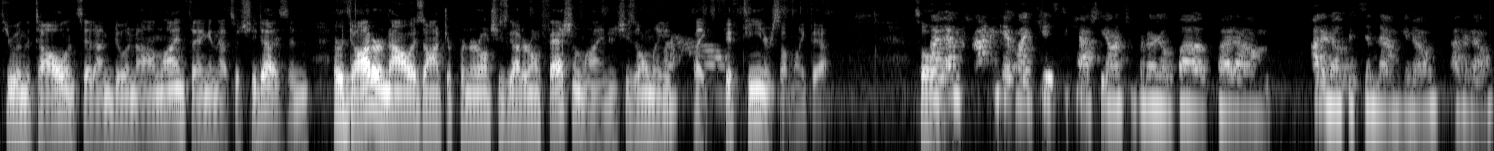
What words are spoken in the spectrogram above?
threw in the towel and said, I'm doing an online thing. And that's what she does. And her daughter now is entrepreneurial and she's got her own fashion line and she's only like 15 or something like that. So I, I'm trying to get my kids to catch the entrepreneurial bug, but um, I don't know if it's in them. You know, I don't know.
